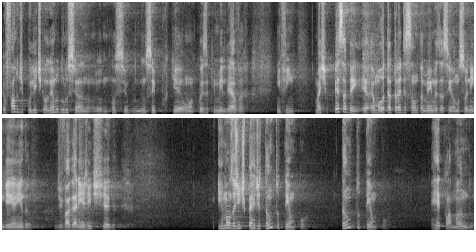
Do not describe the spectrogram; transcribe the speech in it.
Eu falo de política, eu lembro do Luciano. Eu não consigo, não sei porque é uma coisa que me leva, enfim. Mas pensa bem, é, é uma outra tradição também, mas assim, eu não sou ninguém ainda. Devagarinho a gente chega. Irmãos, a gente perde tanto tempo tanto tempo reclamando.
